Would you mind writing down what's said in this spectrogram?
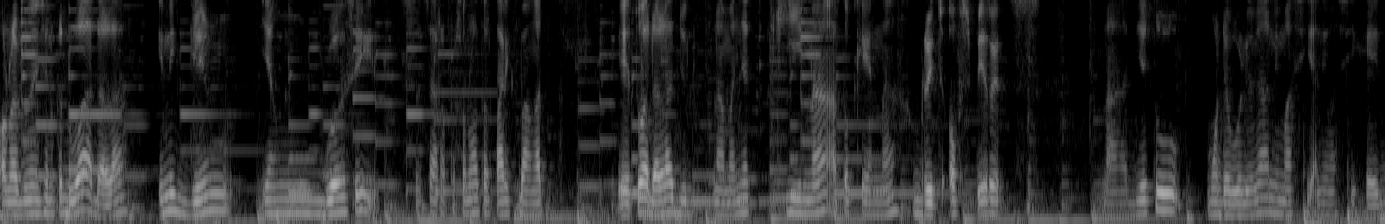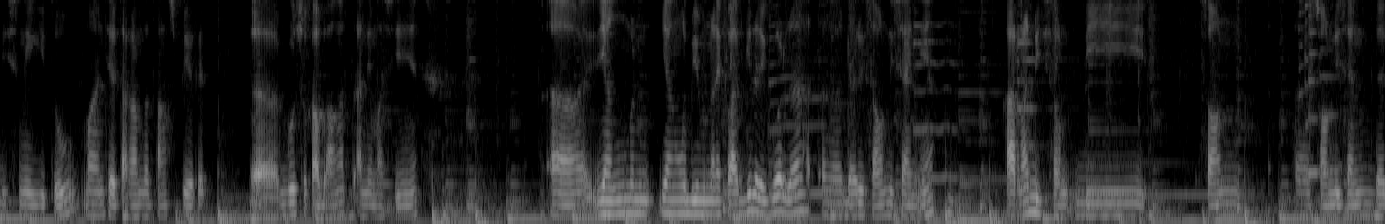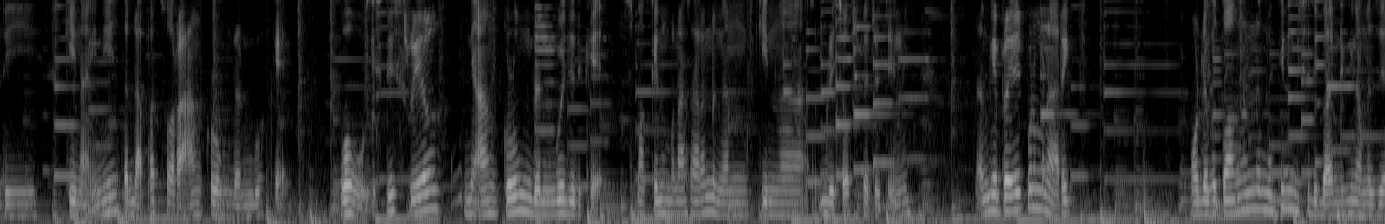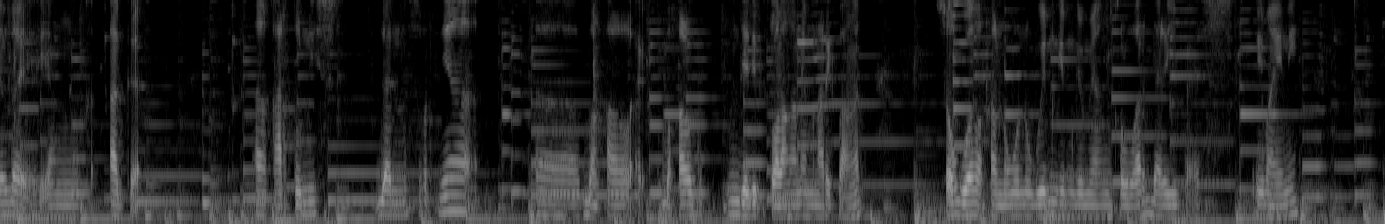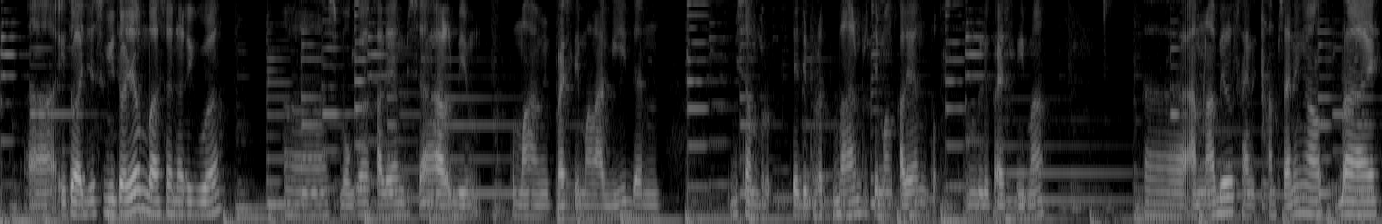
honorable mention kedua adalah ini game yang gue sih secara personal tertarik banget yaitu adalah namanya Kina atau Kena Bridge of Spirits. Nah dia tuh model-modelnya animasi animasi kayak Disney gitu menceritakan tentang spirit. Uh, eh, gue suka banget animasinya uh, yang men yang lebih menarik lagi dari gue adalah uh, dari sound desainnya. Karena di sound di sound uh, sound design dari Kina ini terdapat suara angklung dan gue kayak wow is this real? Ini angklung dan gue jadi kayak semakin penasaran dengan Kina Bridge of Spirits ini. Dan gameplaynya pun menarik. Mode petualangan mungkin bisa dibandingin sama Zelda ya yang agak uh, kartunis. Dan sepertinya uh, bakal bakal menjadi petualangan yang menarik banget. So gue bakal nunggu nungguin game-game yang keluar dari PS5 ini. Uh, itu aja segitu aja pembahasan dari gue uh, semoga kalian bisa lebih memahami PS5 lagi dan bisa jadi bahan pertimbangan kalian untuk membeli PS5 uh, I'm Nabil I'm signing out. Bye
